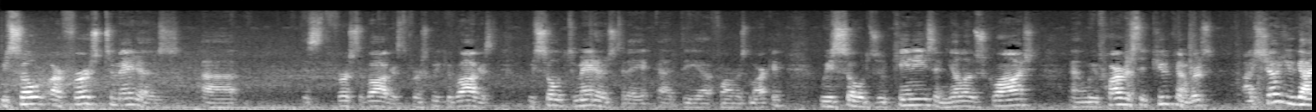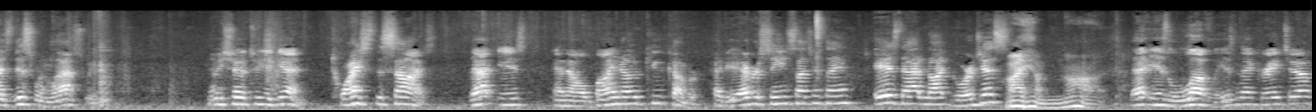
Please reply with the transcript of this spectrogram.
We sold our first tomatoes uh, this first of August, first week of August. We sold tomatoes today at the uh, farmer's market. We sold zucchinis and yellow squash, and we've harvested cucumbers. I showed you guys this one last week. Let me show it to you again. Twice the size. That is an albino cucumber. Have you ever seen such a thing? Is that not gorgeous? I have not. That is lovely. Isn't that great, Joe?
